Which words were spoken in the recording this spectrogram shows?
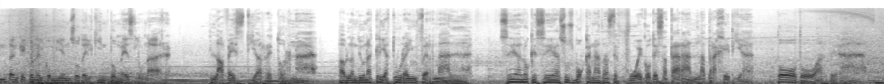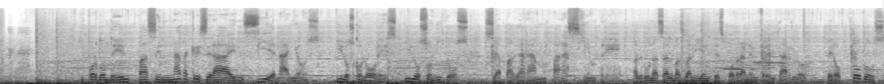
Cuentan que con el comienzo del quinto mes lunar, la bestia retorna. Hablan de una criatura infernal. Sea lo que sea, sus bocanadas de fuego desatarán la tragedia. Todo arderá. Y por donde él pase, nada crecerá en 100 años. Y los colores y los sonidos se apagarán para siempre. Algunas almas valientes podrán enfrentarlo, pero todos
